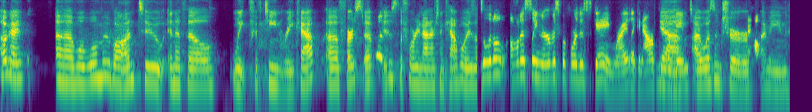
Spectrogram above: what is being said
Okay. Uh, well, we'll move on to NFL Week 15 recap. Uh, first up is the 49ers and Cowboys. I was a little honestly nervous before this game, right? Like an hour before Yeah, game I wasn't sure. I mean,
